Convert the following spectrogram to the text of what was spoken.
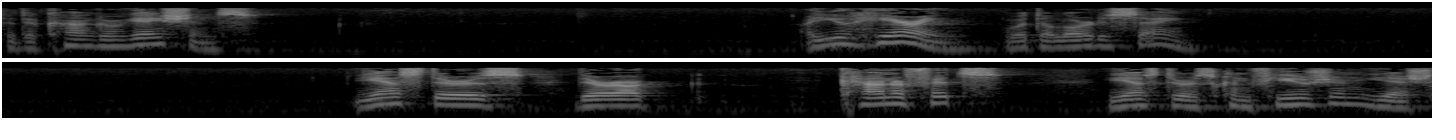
to the congregations. Are you hearing what the Lord is saying? Yes, there's, there are counterfeits. Yes, there is confusion. Yes,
